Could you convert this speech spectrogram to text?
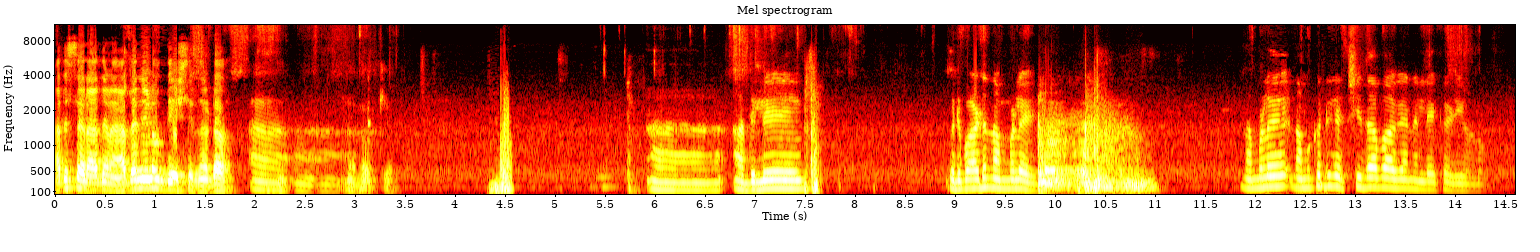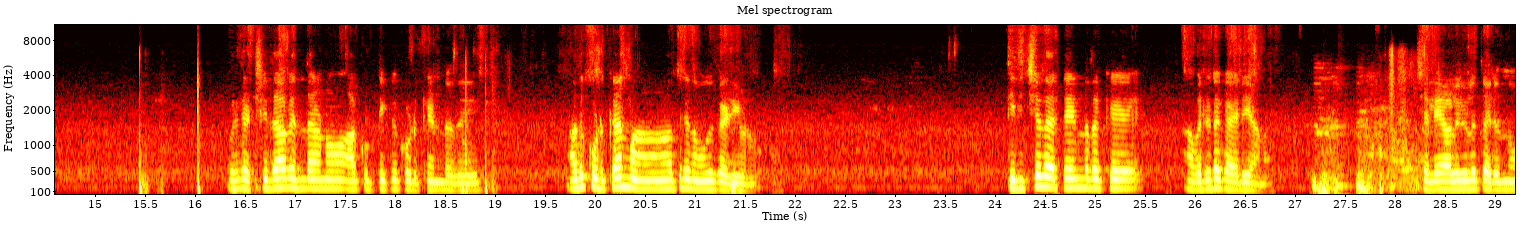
അത് സാർ അതാണ്. അതന്നെയാണ് ഉദ്ദേശിച്ചിരുന്നത് കേട്ടോ. ഓക്കെ. അതിൽ ഒരുപാട് നമ്മൾ നമ്മൾ നമുക്കൊരു രക്ഷിതാവാകാനല്ലേ കഴിയുള്ളൂ? ഒരു രക്ഷിതാവ് എന്താണോ ആ കുട്ടിക്ക് കൊടുക്കേണ്ടത്? അത് കൊടുക്കാൻ മാത്രമേ നമുക്ക് കഴിയുള്ളൂ. തിരിച്ചു തരേണ്ടതൊക്കെ അവരുടെ കാര്യമാണ്. ചില ആളുകൾ തരുന്നു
